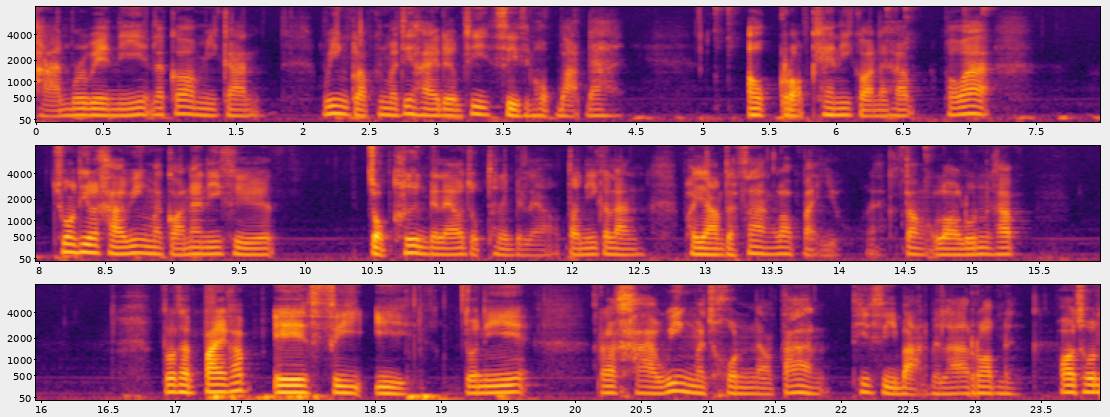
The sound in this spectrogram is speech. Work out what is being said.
ฐานบริเวณนี้ แล้วก็มีการวิ่งกลับขึ้นมาที่ไฮเดิมที่ 46 บาทได้ เอากรอบแค่นี้ก่อนนะครับ เพราะว่าช่วงที่ราคาวิ่งมาก่อนหน้านี้คือ จบคลื่นไปแล้ว จบเทรนไปแล้ว ตอนนี้กำลังพยายามจะสร้างรอบใหม่อยู่นะก็ต้องรอรุ้นครับ ตัวถัดไปครับ ACE ตัวนี้ราคาวิ่งมาชนแนวต้านที่ 4 บาทไปแล้วรอบหนึ่งพอชน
